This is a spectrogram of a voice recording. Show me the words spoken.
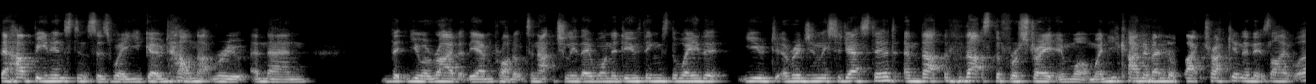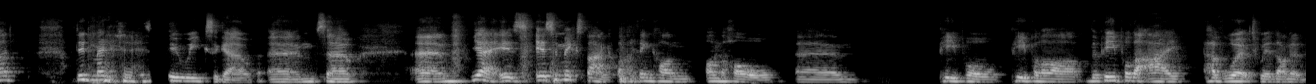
there have been instances where you go down that route and then that you arrive at the end product and actually they want to do things the way that you'd originally suggested and that that's the frustrating one when you kind of end up backtracking and it's like well I did mention this two weeks ago um, so um, yeah it's it's a mixed bag but i think on on the whole um, people people are the people that i have worked with on a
